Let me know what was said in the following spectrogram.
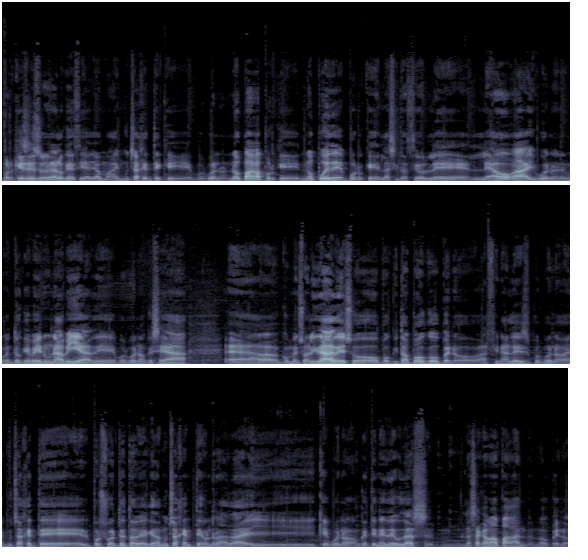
Porque es eso, era lo que decía Jaume. Hay mucha gente que, pues bueno, no paga porque no puede, porque la situación le, le ahoga. Y bueno, en el momento que ven una vía de, pues bueno, que sea eh, con mensualidades o, poquito a poco, pero al final es, pues bueno, hay mucha gente, por suerte todavía queda mucha gente honrada y, que bueno, aunque tiene deudas, las acaba pagando, ¿no? Pero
